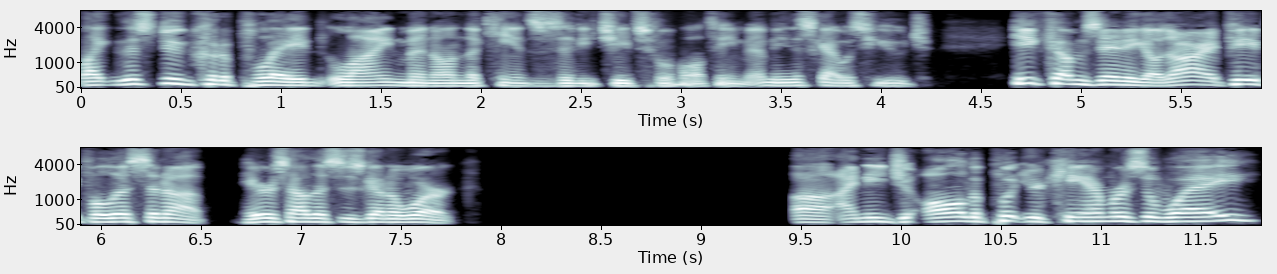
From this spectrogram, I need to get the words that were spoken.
like this dude could have played lineman on the Kansas City Chiefs football team. I mean, this guy was huge. He comes in, he goes, All right, people, listen up. Here's how this is going to work. Uh, I need you all to put your cameras away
